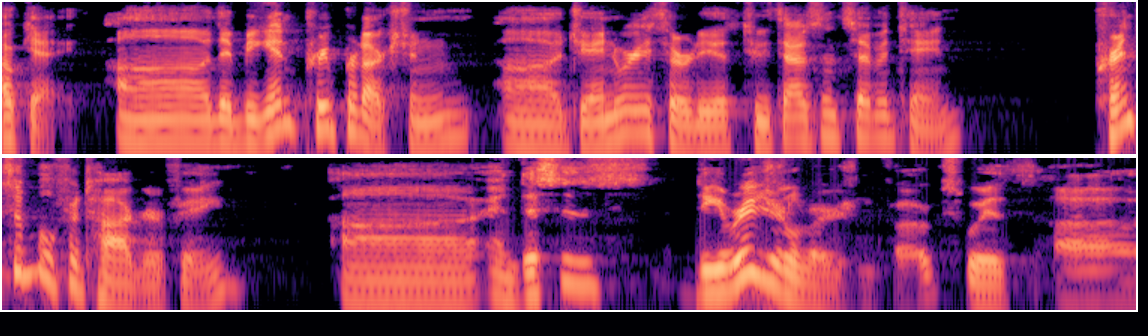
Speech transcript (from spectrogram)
Okay, uh, they begin pre-production uh, January thirtieth, two thousand seventeen. Principal photography, uh, and this is the original version, folks, with uh,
